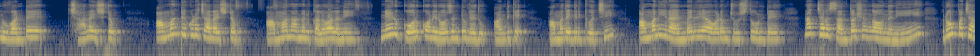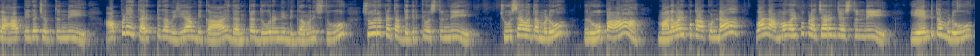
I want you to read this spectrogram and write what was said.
నువ్వంటే చాలా ఇష్టం. అమ్మంటే కూడా చాలా ఇష్టం. అమ్మ నాన్నలు కలవాలని నేను కోరుకోని రోజంటూ లేదు. అందుకే అమ్మ దగ్గరికి వచ్చి అమ్మని ఇలా ఎమ్మెల్యే అవ్వడం చూస్తూ ఉంటే నాకు చాలా సంతోషంగా ఉందని రూప చాలా హ్యాపీగా చెప్తుంది. అప్పుడే కరెక్ట్గా విజయాంబిక ఇదంతా దూరం నుండి గమనిస్తూ సూర్యప్రతాప్ దగ్గరికి వస్తుంది. చూసావా తమ్ముడు? రూప మన వైపు కాకుండా వాళ్ళ అమ్మ వైపు ప్రచారం చేస్తుంది. ఏంటి తమ్ముడు?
